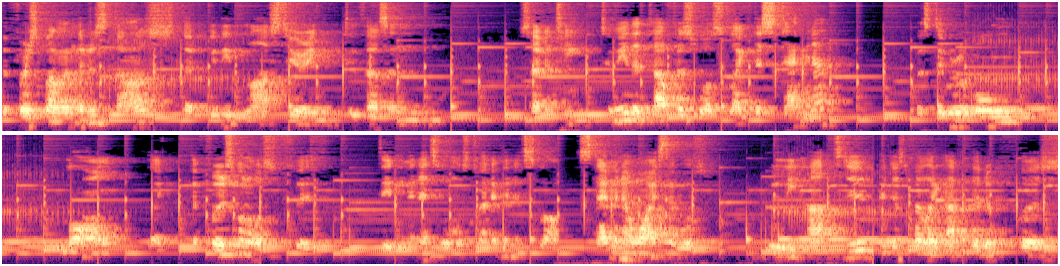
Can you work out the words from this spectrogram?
The first Ballet Under the Stars dance that we did last year in 2017, to me, the toughest was like the stamina because they were all long. Like the first one was 15 minutes, almost 20 minutes long. Stamina wise, that was really hard to do. I just felt like after the first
